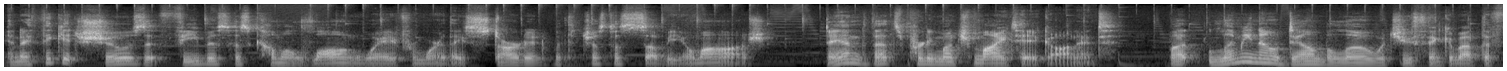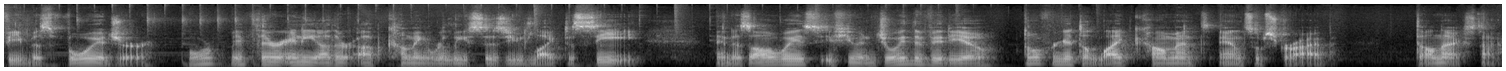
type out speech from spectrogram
and I think it shows that Phoibos has come a long way from where they started with just a subby homage. And that's pretty much my take on it. But let me know down below what you think about the Phoibos Voyager, or if there are any other upcoming releases you'd like to see. And as always, if you enjoyed the video, don't forget to like, comment, and subscribe. Till next time.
